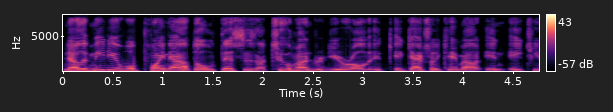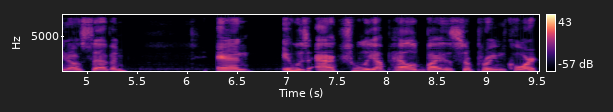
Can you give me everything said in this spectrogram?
Now, the media will point out, oh, this is a 200 year old. It, it actually came out in 1807, and it was actually upheld by the Supreme Court.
